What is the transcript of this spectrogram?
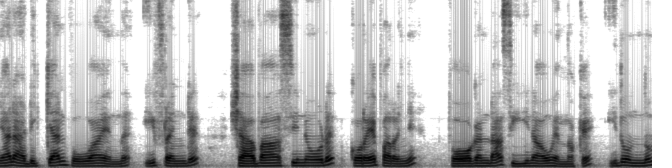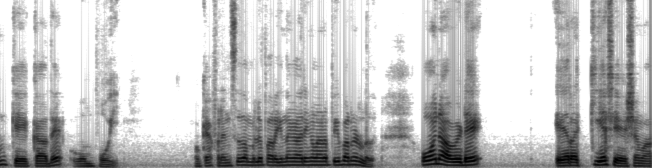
ഞാൻ അടിക്കാൻ പോവാ എന്ന്. ഈ ഫ്രണ്ട് ഷഹബാസിനോട് കുറേ പറഞ്ഞ് പോകണ്ട സീനാവും എന്നൊക്കെ. ഇതൊന്നും കേൾക്കാതെ ഓം പോയി. ഓക്കെ ഫ്രണ്ട്സ് തമ്മിൽ പറയുന്ന കാര്യങ്ങളാണ് ഇപ്പോൾ ഈ പറഞ്ഞുള്ളത് ഓൻ അവിടെ ഇറക്കിയ ശേഷം ആ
